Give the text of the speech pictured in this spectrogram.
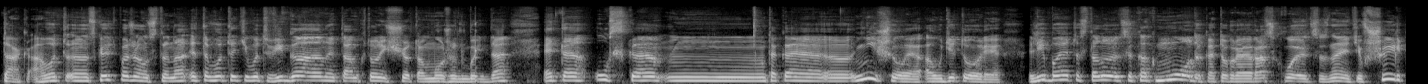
Так, а вот э, скажите, пожалуйста, на, это вот эти вот веганы, там кто еще там может быть, да? Это узко м, такая э, нишевая аудитория, либо это становится как мода, которая расходится, знаете, вширь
